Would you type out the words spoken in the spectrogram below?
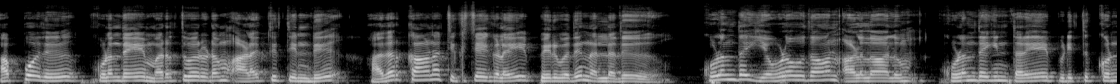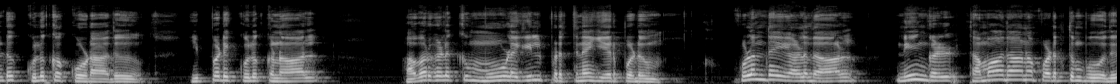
அப்போது குழந்தையை மருத்துவரிடம் அழைத்து தின்று அதற்கான சிகிச்சைகளை பெறுவது நல்லது. குழந்தை எவ்வளவுதான் அழுதாலும் குழந்தையின் தலையை பிடித்துக்கொண்டு குலுக்கக்கூடாது. இப்படி குலுக்கினால் அவர்களுக்கு மூளையில் பிரச்சனை ஏற்படும். குழந்தை அழுதால் நீங்கள் சமாதானப்படுத்தும் போது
